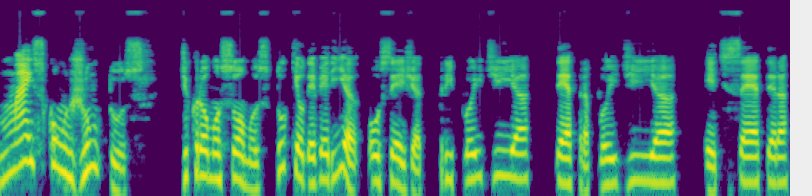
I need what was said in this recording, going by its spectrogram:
mais conjuntos de cromossomos do que eu deveria, ou seja, triploidia, tetraploidia, etc.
